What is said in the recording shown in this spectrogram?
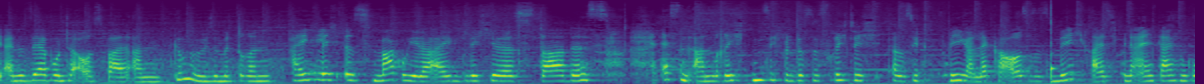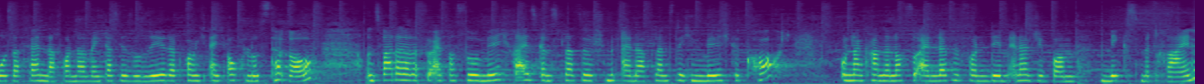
hier eine sehr bunte Auswahl an Gemüse mit drin. Eigentlich ist Marco hier der eigentliche Star des Essen anrichtens. Ich finde, das ist richtig, also sieht mega lecker aus. Das ist Milchreis. Ich bin ja eigentlich gar nicht ein großer Fan davon, aber wenn ich das hier so sehe, da bekomme ich eigentlich auch Lust darauf. Und zwar hat er dafür einfach so Milchreis ganz klassisch mit einer pflanzlichen Milch gekocht. Und dann kam dann noch so ein Löffel von dem Energy Bomb Mix mit rein.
